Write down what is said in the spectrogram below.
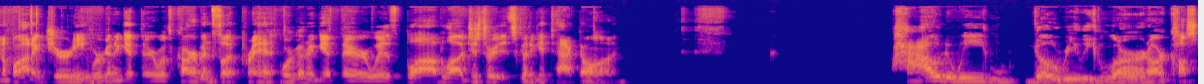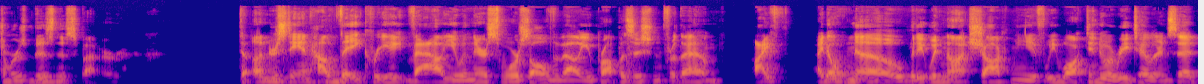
antibiotic journey, we're going to get there with carbon footprint, we're going to get there with blah, blah, just it's going to get tacked on how do we go really learn our customers' business better? To understand how they create value and therefore solve the value proposition for them. I I don't know, but it would not shock me if we walked into a retailer and said,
